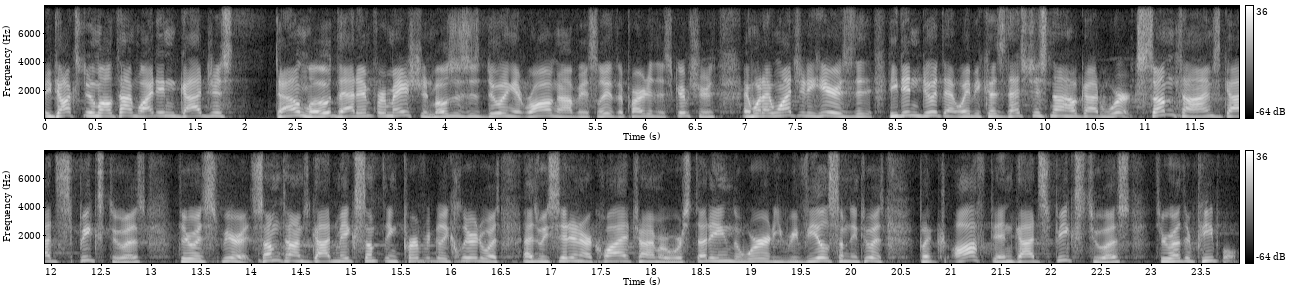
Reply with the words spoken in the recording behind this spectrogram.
He talks to him all the time. Why didn't God just download that information. Moses is doing it wrong, obviously. It's a part of the scriptures. And what I want you to hear is that he didn't do it that way because that's just not how God works. Sometimes God speaks to us through his spirit. Sometimes God makes something perfectly clear to us as we sit in our quiet time or we're studying the word. He reveals something to us. But often God speaks to us through other people.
